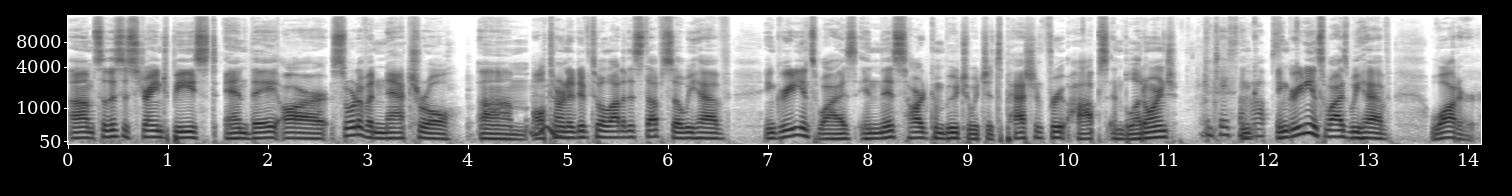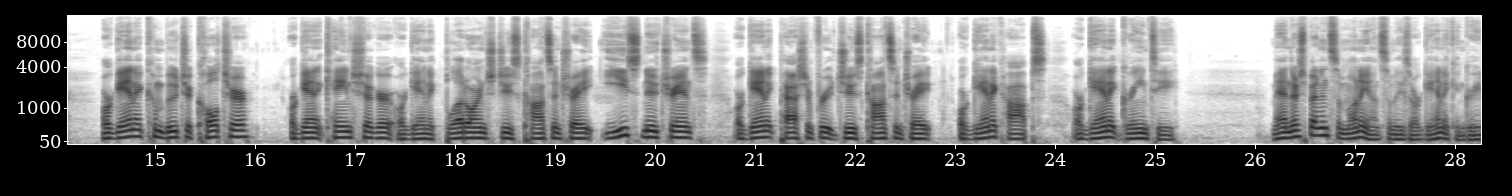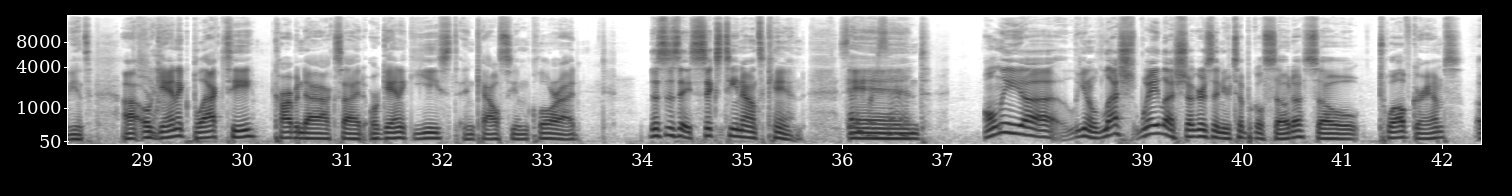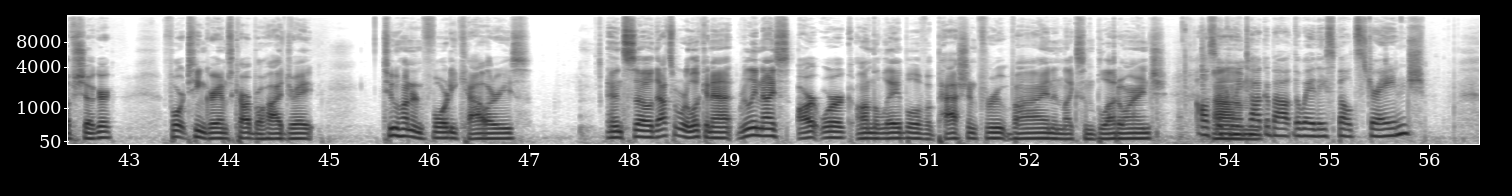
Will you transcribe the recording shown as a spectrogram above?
Um, so this is Strange Beast, and they are sort of a natural um, alternative to a lot of this stuff. So we have ingredients wise in this hard kombucha, which it's passion fruit, hops, and blood orange. You can taste the hops. Ingredients wise, we have water, organic kombucha culture, organic cane sugar, organic blood orange juice concentrate, yeast nutrients, organic passion fruit juice concentrate, organic hops, organic green tea. Man, they're spending some money on some of these organic ingredients. Uh, Organic black tea, carbon dioxide, organic yeast, and calcium chloride. This is a 16 ounce can, 7%. and only uh, you know less, way less sugars than your typical soda. So 12 grams of sugar, 14 grams carbohydrate, 240 calories. And so that's what we're looking at. Really nice artwork on the label of a passion fruit vine and like some blood orange. also, can um, we talk about the way they spelled strange?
